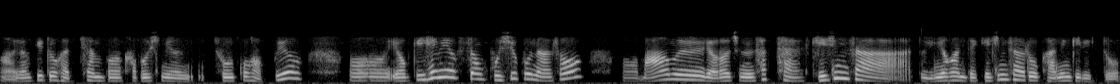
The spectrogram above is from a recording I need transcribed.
어, 여기도 같이 한번 가보시면 좋을 것 같고요. 어, 여기 해미읍성 보시고 나서 어, 마음을 열어주는 사찰, 개심사도 유명한데 개심사로 가는 길이 또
